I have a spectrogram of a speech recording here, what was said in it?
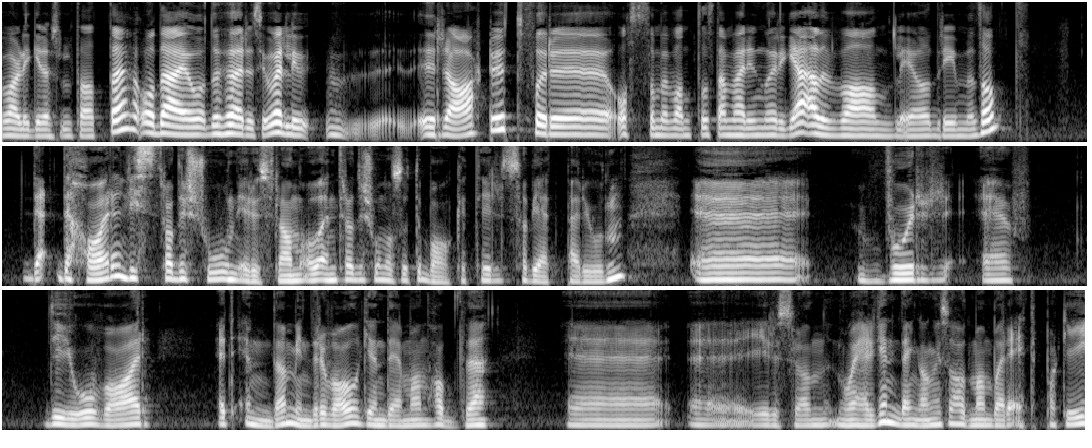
valgresultatet? Og det, jo, det høres jo veldig rart ut for uh, oss som er vant til å stemme her i Norge. Er det vanlig å drive med sånt? Det, det har en viss tradisjon i Russland, og en tradisjon også tilbake til sovjetperioden. Eh, hvor eh, det jo var et enda mindre valg enn det man hadde eh, eh, i Russland nå i helgen. Den gangen så hadde man bare ett parti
